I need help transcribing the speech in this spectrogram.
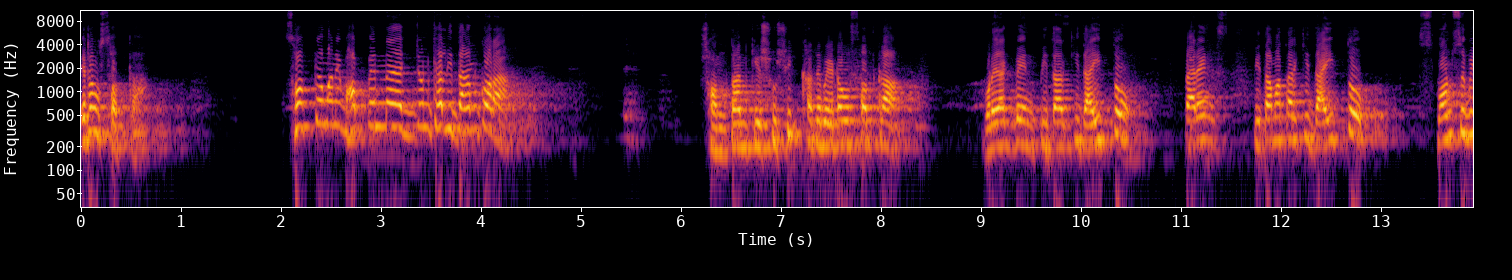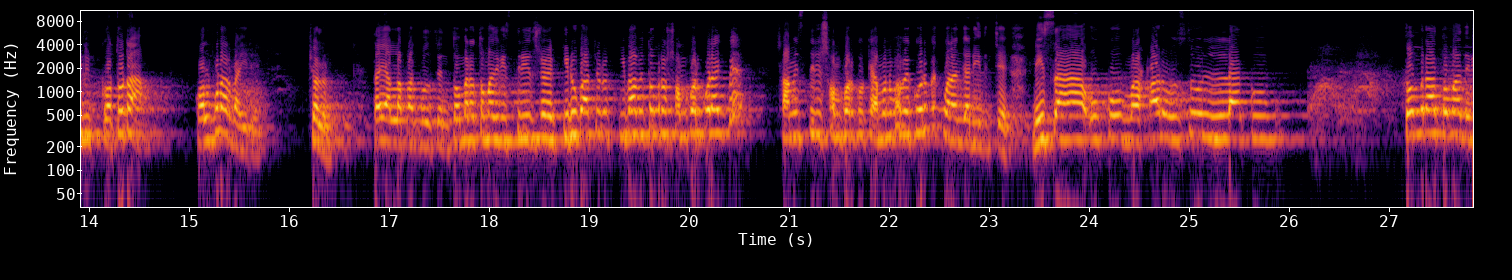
এটাও সৎকা। সৎকা মানে ভাববেন না একজন খালি দান করা। সন্তানকে সুশিক্ষা দেবে, এটাও সৎকা। মনে রাখবেন, পিতার কি দায়িত্ব? প্যারেন্টস পিতামাতার কি দায়িত্ব? রেসপন্সিবিলিটি কতটা? কল্পনার বাইরে। চলুন, তাই আল্লাহ পাক বলছেন, তোমরা তোমাদের স্ত্রীর সঙ্গে কিরূপ আচরণ, কীভাবে তোমরা সম্পর্ক রাখবে? স্বামী স্ত্রীর সম্পর্ক কেমন ভাবে করবে? কোরআন জানিয়ে দিচ্ছে নিসা তোমরা তোমাদের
